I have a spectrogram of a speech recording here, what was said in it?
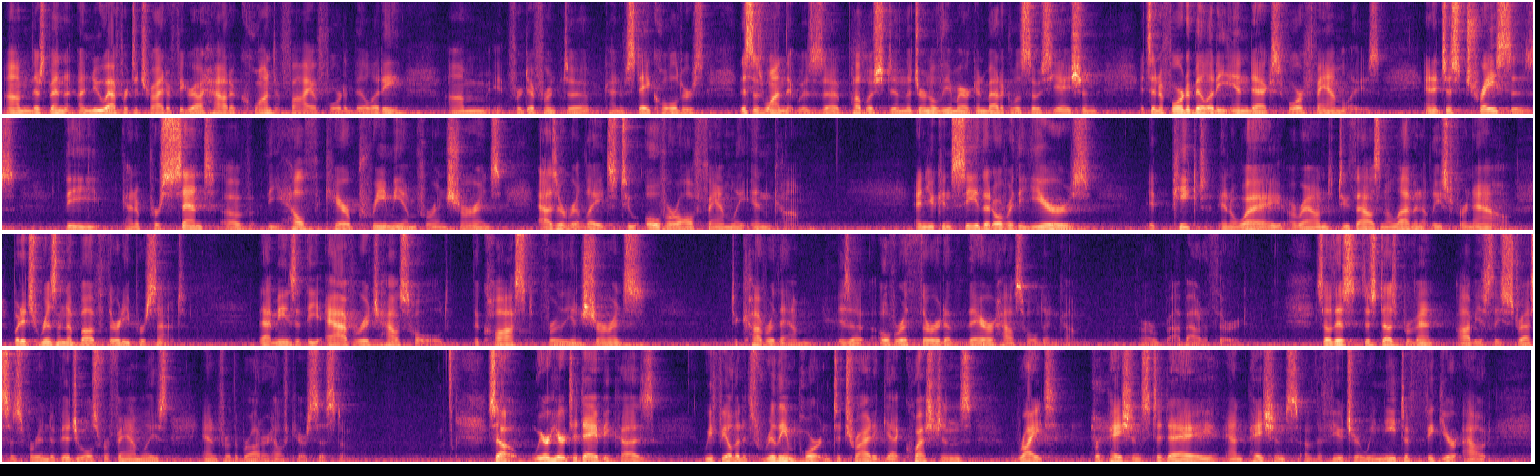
Um, there's been a new effort to try to figure out how to quantify affordability um, for different uh, kind of stakeholders. This is one that was uh, published in the Journal of the American Medical Association. It's an affordability index for families, and it just traces the kind of percent of the health care premium for insurance as it relates to overall family income. And you can see that over the years, it peaked in a way around 2011, at least for now, but it's risen above 30%. That means that the average household, the cost for the insurance to cover them is a, over a third of their household income, or about a third. So this, this does prevent, obviously, stresses for individuals, for families, and for the broader healthcare system. So we're here today because we feel that it's really important to try to get questions right for patients today and patients of the future. We need to figure out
